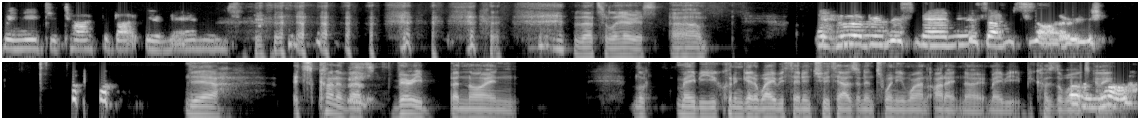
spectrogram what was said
we need to talk about your manners. That's hilarious. Um, And whoever this man is, I'm sorry. yeah, it's kind of a very benign look. Maybe you couldn't get away with it in 2021. I don't know. Maybe because the world's oh, going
